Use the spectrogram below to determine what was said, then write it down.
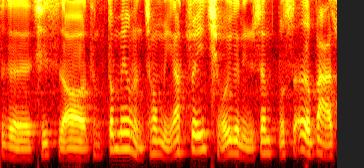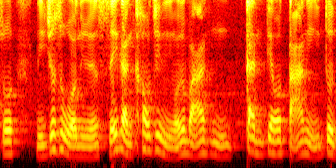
这个其实哦，他都没有很聪明。要追求一个女生，不是恶霸说你就是我女人，谁敢靠近你，我就把他干掉，打你一顿。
